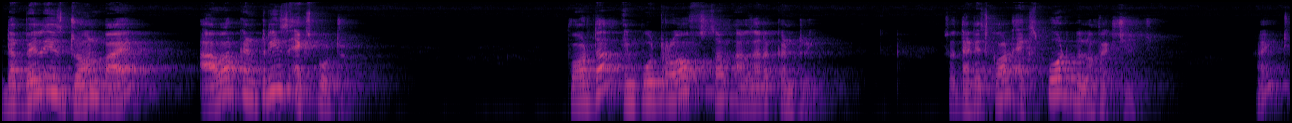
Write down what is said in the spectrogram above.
the bill is drawn by our country's exporter for the importer of some other country. So that is called export bill of exchange. Right?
